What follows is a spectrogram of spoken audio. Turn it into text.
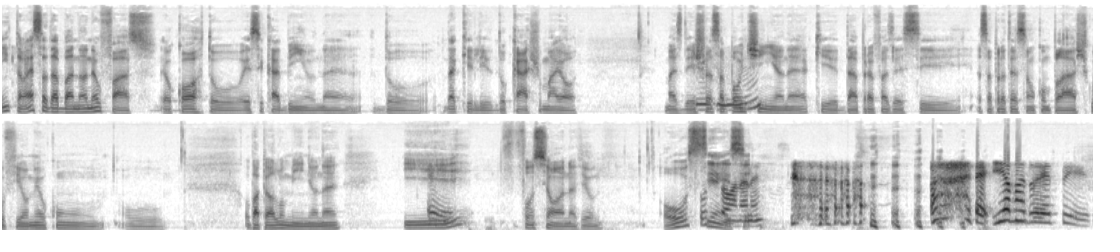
Então, essa da banana eu faço. Eu corto esse cabinho, né, do, daquele, do cacho maior. Mas deixo essa Uhum. pontinha, né, que dá pra fazer esse, essa proteção com plástico, filme ou com o, o papel alumínio, né? E funciona, viu? Ou Funciona, ciência. né? É, e amadurecer?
